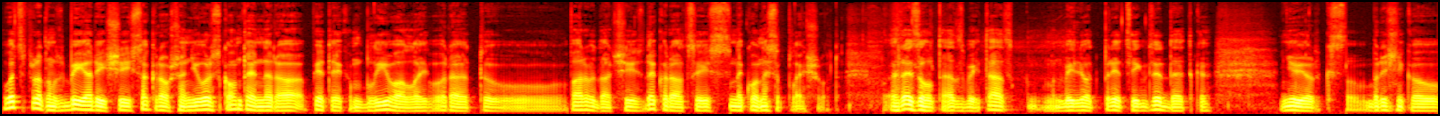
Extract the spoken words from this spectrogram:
Otrs, protams, bija arī šī sakraušana jūras konteinerā pietiekami blīvā, lai varētu pārvadāt šīs dekorācijas, neko nesaplēšot. Rezultāts bija tāds, man bija ļoti priecīgi dzirdēt, ka Ņujorkas Brišņikovu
